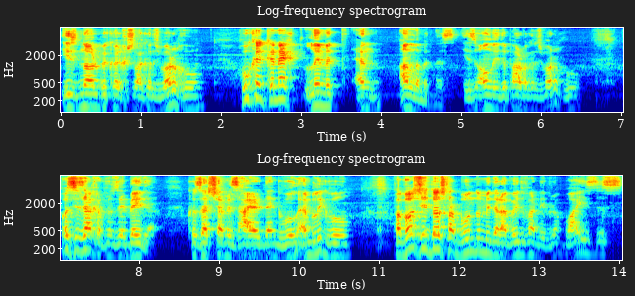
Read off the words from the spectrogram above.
Is nor. Who can connect limit and unlimitedness? Is only the power of Baruch Hu. Was ist Sache Zebeda? Because Hashem is higher than Gvul and Bligvul. Why is this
